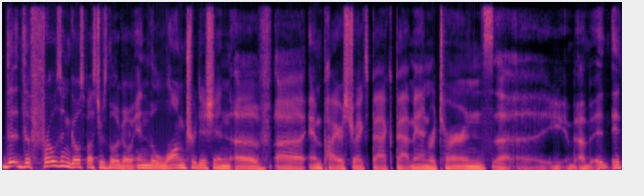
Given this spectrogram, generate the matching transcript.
the the Frozen Ghostbusters logo in the long tradition of uh, Empire Strikes Back, Batman Returns, uh, it, it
